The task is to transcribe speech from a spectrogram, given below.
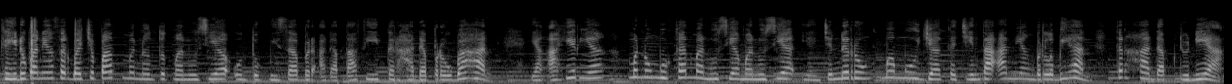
Kehidupan yang serba cepat menuntut manusia untuk bisa beradaptasi terhadap perubahan, yang akhirnya menumbuhkan manusia-manusia yang cenderung memuja kecintaan yang berlebihan terhadap dunia.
